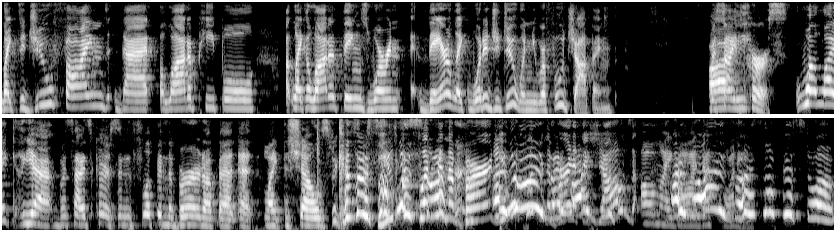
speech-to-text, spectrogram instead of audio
Like, did you find that a lot of people, like a lot of things weren't there? Like, what did you do when you were food shopping? Besides I- curse. Well, like yeah. Besides curse and flipping the bird up at, at like the shelves because I was so You were flipping off. the bird? I You were flipping the I bird at the shelves? Oh my I God, was. that's funny. I was so pissed off.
